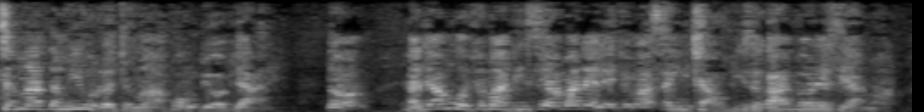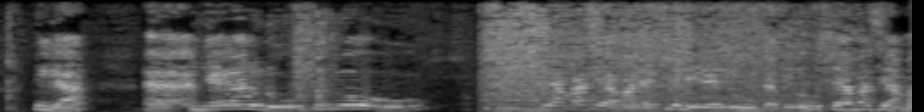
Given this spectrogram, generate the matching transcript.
ကျမသမီးကိုတော့ကျမအပုံပြောပြတယ်နော်ဒါကြောင့်မို့ကျမဒီဆီယာမနဲ့လည်းကျမစိတ်ချောင်ဒီစကားပြောတဲ့ဆီယာမသိလားအဲအမြဲတမ်းလို့သူတို့ ဆီယာမဆီယာမနဲ့ဖြစ်နေတဲ့လူတမျိုးဆီယာမဆီယာမ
